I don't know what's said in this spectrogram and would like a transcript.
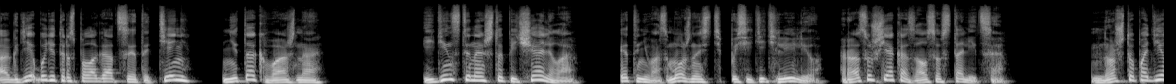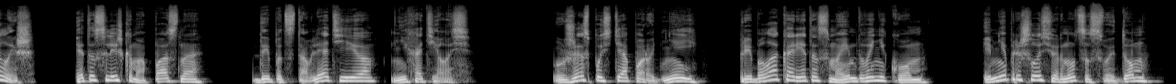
А где будет располагаться эта тень, не так важно. Единственное, что печалило, это невозможность посетить Лилию, раз уж я оказался в столице. Но что поделаешь, это слишком опасно, да и подставлять ее не хотелось. Уже спустя пару дней прибыла карета с моим двойником, и мне пришлось вернуться в свой дом,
